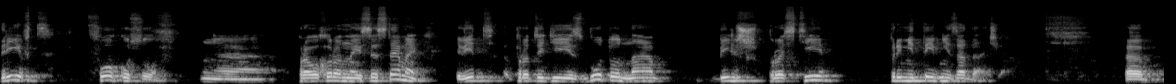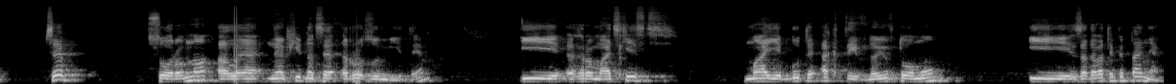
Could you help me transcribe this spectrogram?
дріфт фокусу е, правоохоронної системи від протидії збуту на більш прості примітивні задачі. Е, Це соромно, але необхідно це розуміти. І громадськість має бути активною в тому і задавати питання,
